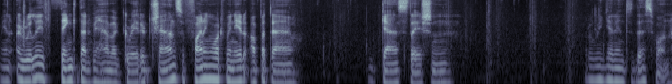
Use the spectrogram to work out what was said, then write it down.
I mean, I really think that we have a greater chance of finding what we need up at the gas station. How do we get into this one?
